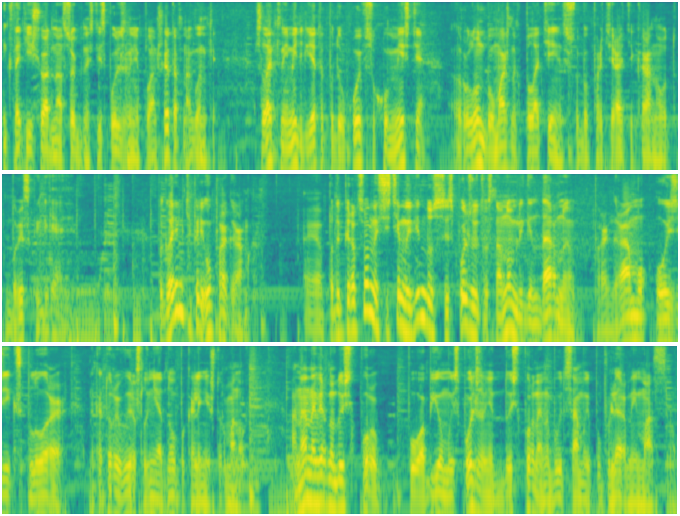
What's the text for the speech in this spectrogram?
И, кстати, еще одна особенность использования планшетов на гонке. Желательно иметь где-то под рукой в сухом месте рулон бумажных полотенец, чтобы протирать экран от брызг и грязи. Поговорим теперь о программах. Э, Под операционной системой Windows используют в основном легендарную программу Ozzy Explorer, на которой выросло не одно поколение штурманов. Она, наверное, до сих пор по объему использования до сих пор, наверное, будет самой популярной и массовой.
